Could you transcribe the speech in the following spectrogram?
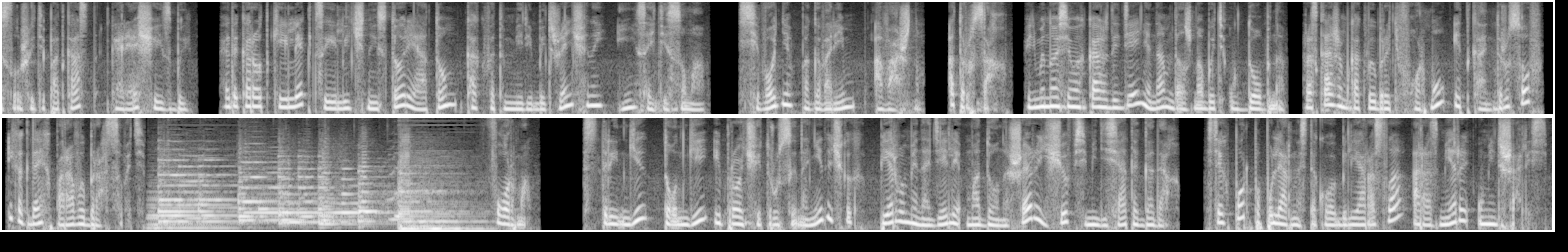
Вы слушаете подкаст «Горящие избы». Это короткие лекции и личные истории о том, как в этом мире быть женщиной и не сойти с ума. Сегодня поговорим о важном – о трусах. Ведь мы носим их каждый день, и нам должно быть удобно. Расскажем, как выбрать форму и ткань трусов, и когда их пора выбрасывать. Форма. Стринги, тонги и прочие трусы на ниточках первыми надели Мадонна Шер еще в 70-х годах. С тех пор популярность такого белья росла, а размеры уменьшались.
